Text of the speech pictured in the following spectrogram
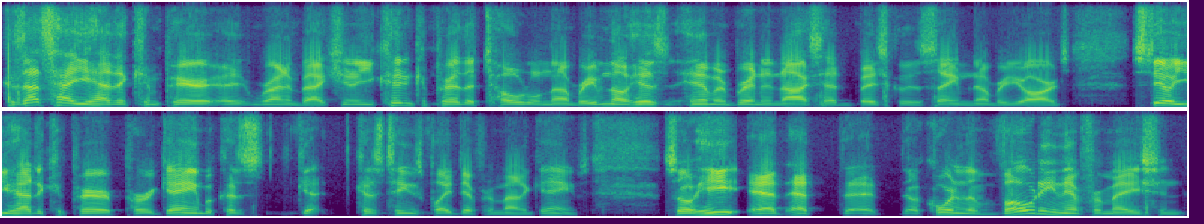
because that's how you had to compare uh, running backs. You know, you couldn't compare the total number, even though his him and Brenden Knox had basically the same number of yards. Still, you had to compare it per game because because teams play different amount of games. So he at, at, at according to the voting information,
